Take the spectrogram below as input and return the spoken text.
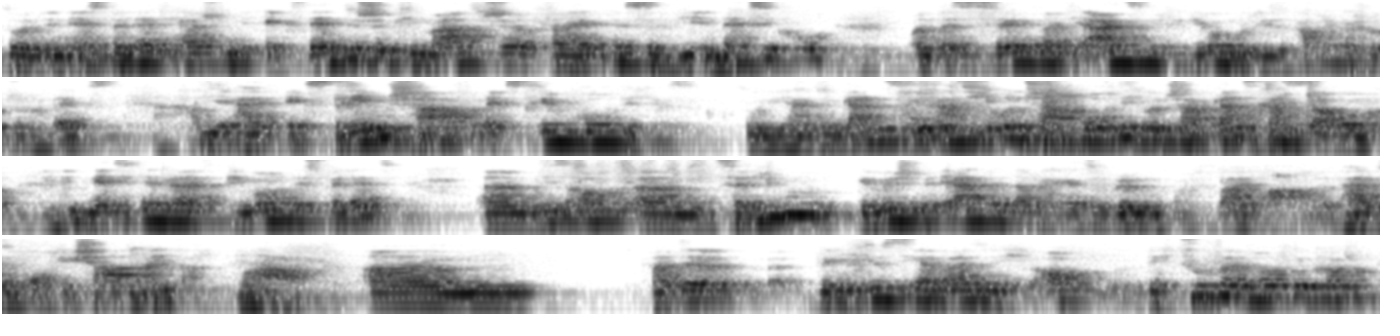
So, und in Espelette herrschen identische klimatische Verhältnisse wie in Mexiko. Und das ist weltweit die einzige Region, wo diese Paprikaschote noch wächst, die halt extrem scharf und extrem fruchtig ist. So, die hat so ein ganz Fruchtig und scharf. fruchtig und scharf, ganz krasses Aroma. Mhm. Die nennt sich entweder als Piment d'Espelette. Ähm, die ist auch ähm, zerrieben, gemischt mit Erdbeeren, dann halt so Rim gemacht. Das war halt, halt so fruchtig scharf einfach. Wow. Ähm, hatte, bin ich lustigerweise durch, auch durch Zufall drauf gekommen,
